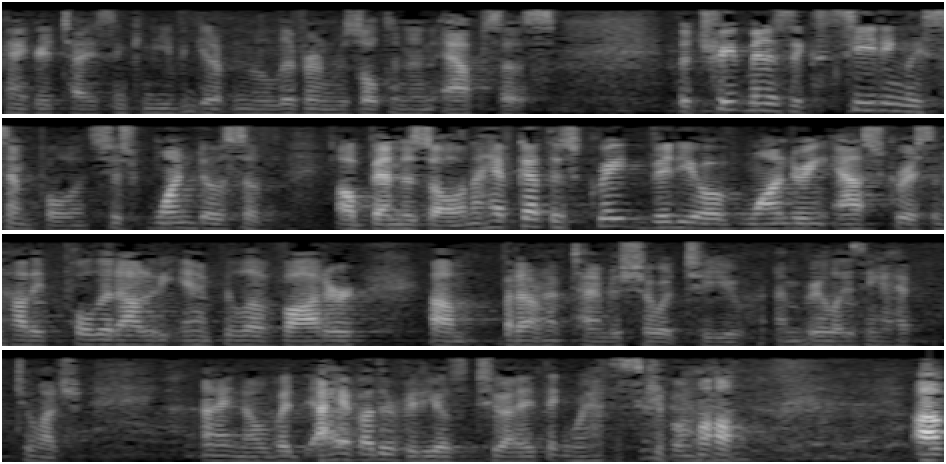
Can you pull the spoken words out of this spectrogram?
pancreatitis, and can even get up in the liver and result in an abscess. The treatment is exceedingly simple. It's just one dose of albendazole. And I have got this great video of wandering ascaris and how they pulled it out of the ampulla of Vater, um, but I don't have time to show it to you. I'm realizing I have too much I know, but I have other videos too. I think we have to skip them all. Um,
